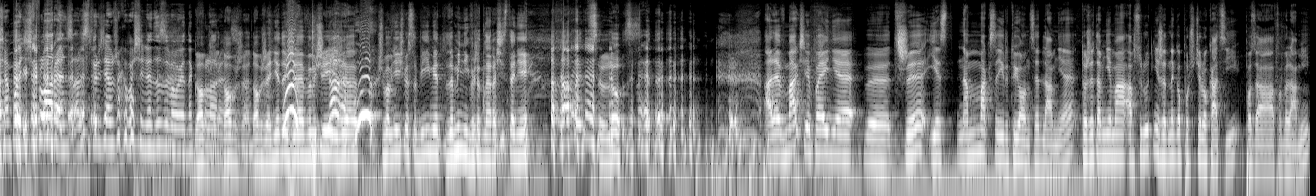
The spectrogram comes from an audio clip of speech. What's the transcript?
Chciałam powiedzieć Florence, ale stwierdziłam, że chyba się nie nazywał jednak Dobrze, Florence. dobrze, no. dobrze. Nie dość, że wymyślili, Dobra, że przypomnieliśmy sobie imię, to Dominik wyszedł na rasistę, nie luz. Ale w Maxie Payne y, 3 jest na maksa irytujące dla mnie to, że tam nie ma absolutnie żadnego poczucia lokacji poza fawelami,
